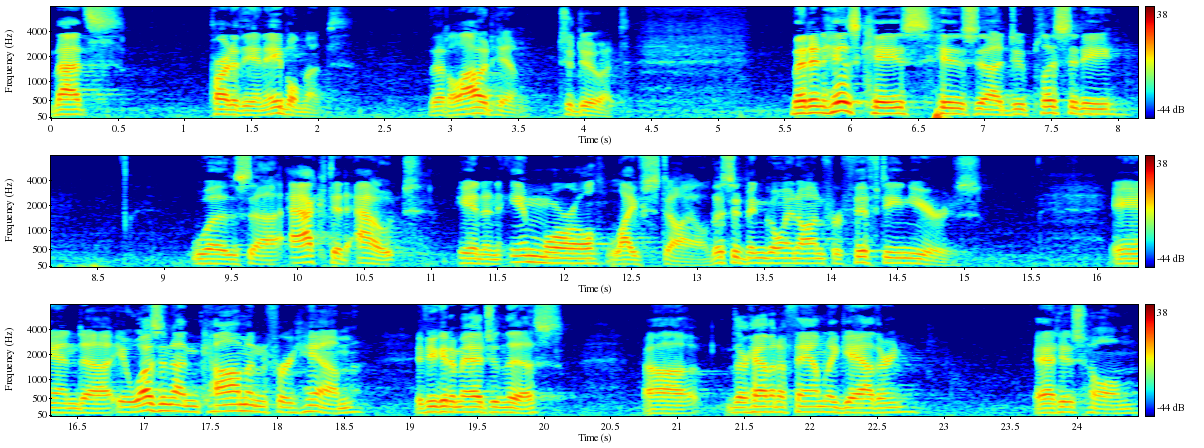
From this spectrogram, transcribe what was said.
that's part of the enablement that allowed him to do it. But in his case, his uh, duplicity was uh, acted out in an immoral lifestyle. This had been going on for 15 years. And uh, it wasn't uncommon for him, if you can imagine this, uh, they're having a family gathering at his home,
